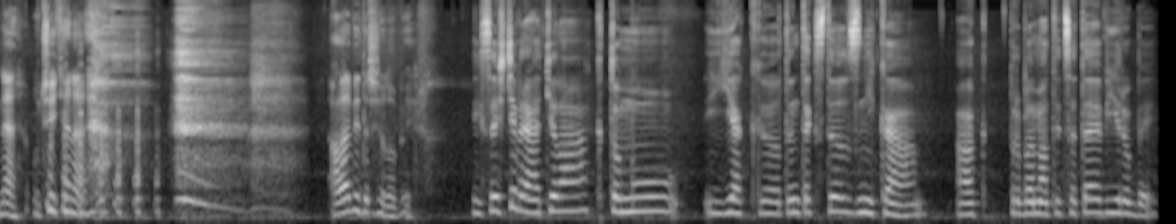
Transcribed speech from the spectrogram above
Ne, určitě ne. ale vydrželo by. Bych se ještě vrátila k tomu, jak ten textil vzniká a k problematice té výroby.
